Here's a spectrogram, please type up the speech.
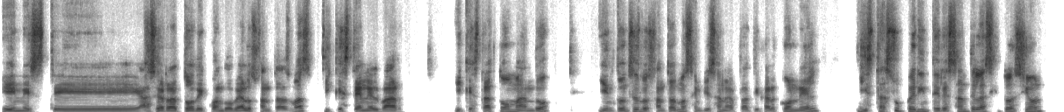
en este, hace rato de cuando ve a los fantasmas y que está en el bar y que está tomando y entonces los fantasmas empiezan a platicar con él y está súper interesante la situación,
